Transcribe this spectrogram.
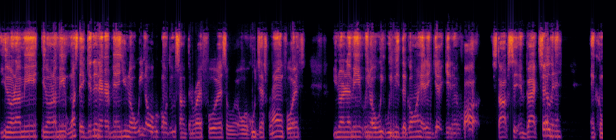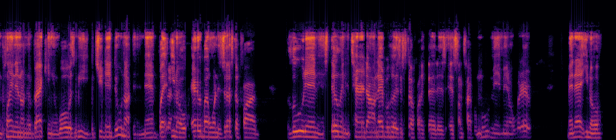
You know what I mean? You know what I mean? Once they get in there, man, you know, we know who gonna do something right for us or, or who just wrong for us. You know what I mean? You know, we, we need to go ahead and get get involved. Stop sitting back chilling and complaining on the back end. Woe is me. But you didn't do nothing, man. But you know, everybody want to justify looting and stealing and tearing down neighborhoods and stuff like that as, as some type of movement, man, or whatever. Man, that you know,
